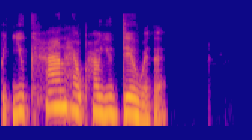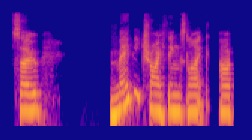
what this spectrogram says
but you can help how you deal with it. So maybe try things like our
